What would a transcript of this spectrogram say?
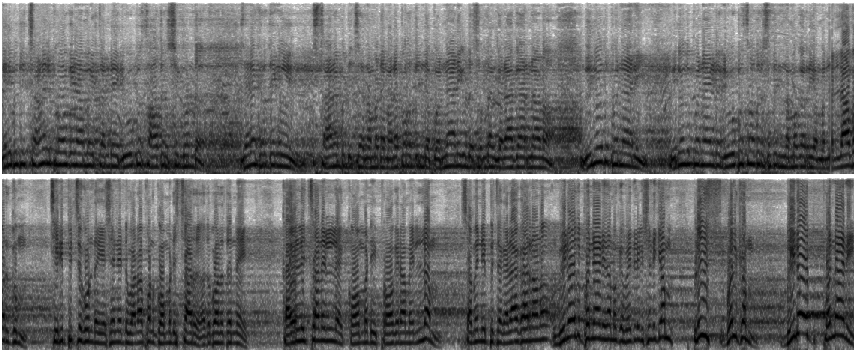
നിരവധി ചാനൽ പ്രോഗ്രാമിൽ തന്റെ രൂപസാദൃശ്യം കൊണ്ട് ജനഹൃദയങ്ങളിൽ സ്ഥാനം പിടിച്ച നമ്മുടെ മലപ്പുറത്തിന്റെ പൊന്നാനിയുടെ സ്വന്തം കലാകാരനാണ് വിനോദ് പൊന്നാനി. വിനോദ് പൊന്നാനിയുടെ രൂപസാദൃശ്യത്തിന് നമുക്കറിയാം. എല്ലാവർക്കും ചിരിപ്പിച്ചുകൊണ്ട് ഏഷ്യാനെറ്റ് വടാഫോൺ കോമഡി സ്റ്റാർ അതുപോലെ തന്നെ കയളി ചാനലിലെ കോമഡി പ്രോഗ്രാം എല്ലാം സമന്വയിപ്പിച്ച കലാകാരനാണ് വിനോദ് പൊന്നാനി. നമുക്ക് വേദിയിലേക്ക് ക്ഷണിക്കാം. Please welcome Vinod Ponnani.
